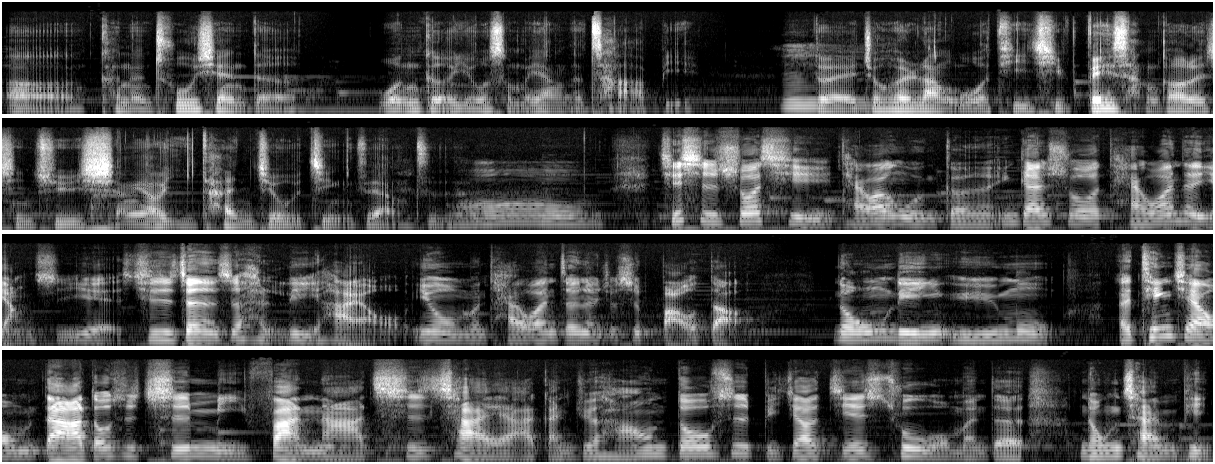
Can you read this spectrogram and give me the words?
呃可能出现的文革有什么样的差别？嗯，对，就会让我提起非常高的兴趣，想要一探究竟这样子。哦，其实说起台湾文革呢，应该说台湾的养殖业其实真的是很厉害哦，因为我们台湾真的就是宝岛，农林渔牧，听起来我们大家都是吃米饭啊，吃菜啊，感觉好像都是比较接触我们的农产品。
